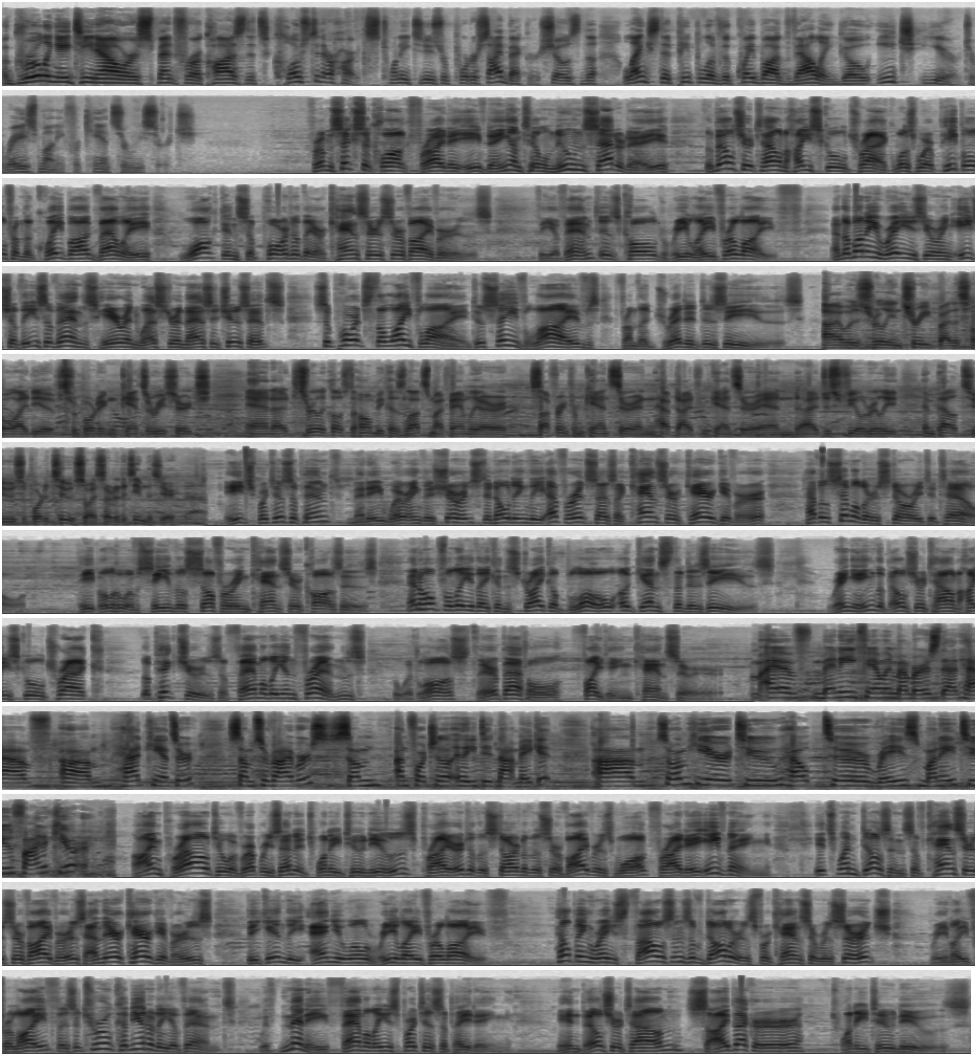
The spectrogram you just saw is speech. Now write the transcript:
A grueling 18 hours spent for a cause that's close to their hearts. 22 News reporter Cy Becker shows the lengths that people of the Quaboag Valley go each year to raise money for cancer research. From 6 o'clock Friday evening until noon Saturday, the Belchertown High School track was where people from the Quaboag Valley walked in support of their cancer survivors. The event is called Relay for Life. And the money raised during each of these events here in Western Massachusetts supports the Lifeline to save lives from the dreaded disease. I was really intrigued by this whole idea of supporting cancer research, and uh, it's really close to home because lots of my family are suffering from cancer and have died from cancer, and I just feel really impelled to support it too, so I started a team this year. Each participant, many wearing the shirts denoting the efforts as a cancer caregiver, have a similar story to tell. People who have seen the suffering cancer causes, and hopefully they can strike a blow against the disease ringing the Belchertown High School track, the pictures of family and friends who had lost their battle fighting cancer. I have many family members that have um, had cancer, some survivors, some unfortunately did not make it. Um, so I'm here to help to raise money to find a cure. I'm proud to have represented 22 News prior to the start of the Survivors Walk Friday evening. It's when dozens of cancer survivors and their caregivers begin the annual Relay for Life. Helping raise thousands of dollars for cancer research, Relay for Life is a true community event with many families participating. In Belchertown, Cy Becker, 22 News.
